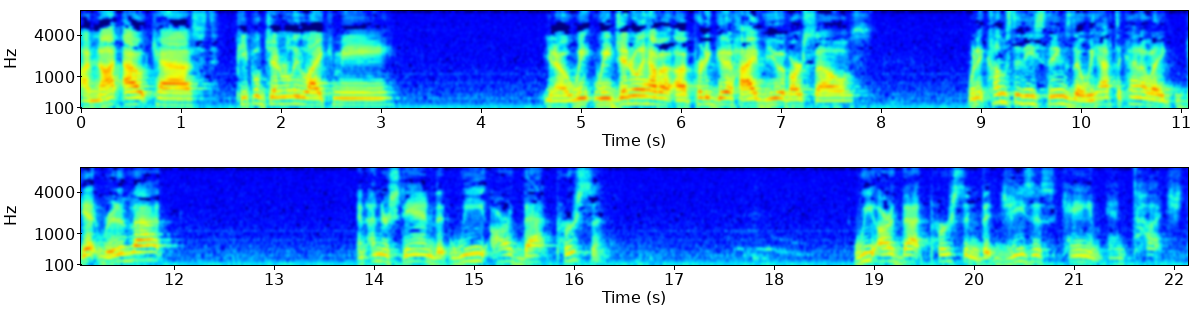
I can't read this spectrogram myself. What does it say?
I'm not outcast. People generally like me. You know, we, we generally have a, a pretty good high view of ourselves. When it comes to these things, though, we have to kind of like get rid of that and understand that we are that person. We are that person that Jesus came and touched.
